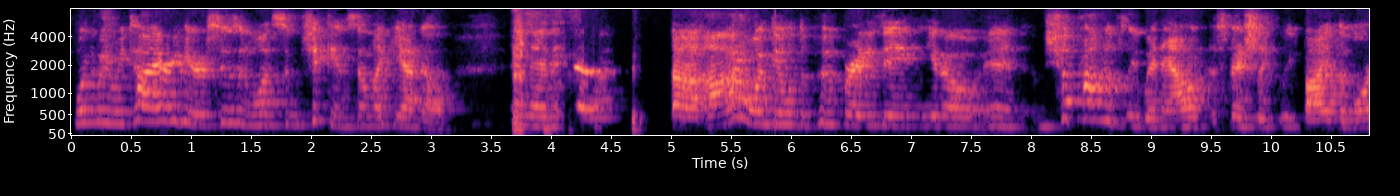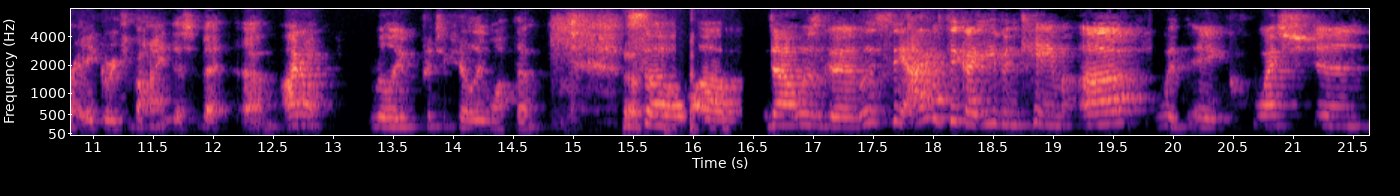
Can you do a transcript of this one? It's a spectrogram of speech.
When we retire here, Susan wants some chickens. I'm like, yeah, no. And then uh, uh, I don't want to deal with the poop or anything, you know. And she'll probably win out, especially if we buy the more acreage behind us. But um, I don't really particularly want them. So um, that was good. Let's see. I don't think I even came up with a question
